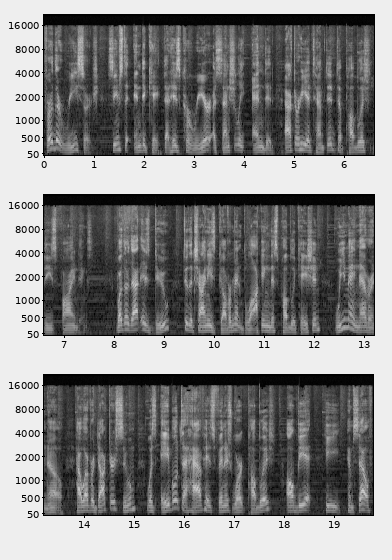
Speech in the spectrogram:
Further research seems to indicate that his career essentially ended after he attempted to publish these findings. Whether that is due to the Chinese government blocking this publication, we may never know. However, Dr. Sum was able to have his finished work published, albeit he himself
